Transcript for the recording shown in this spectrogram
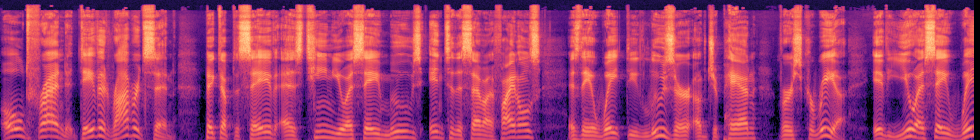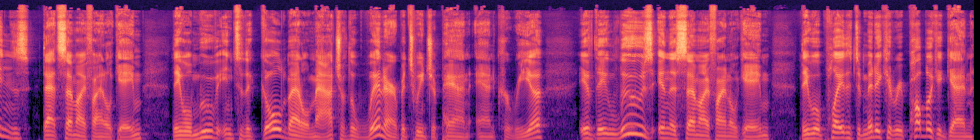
Old friend David Robertson picked up the save as Team USA moves into the semifinals as they await the loser of Japan versus Korea. If USA wins that semifinal game, they will move into the gold medal match of the winner between Japan and Korea. If they lose in the semifinal game, they will play the Dominican Republic again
